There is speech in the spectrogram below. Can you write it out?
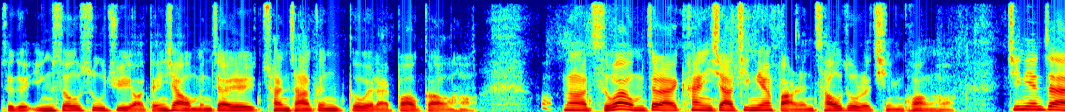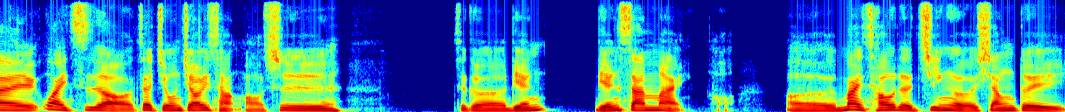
这个营收数据啊，等一下我们再穿插跟各位来报告哈。那此外，我们再来看一下今天法人操作的情况哈。今天在外资啊，在集中交易场啊，是这个连。连三卖，啊，呃，卖超的金额相对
